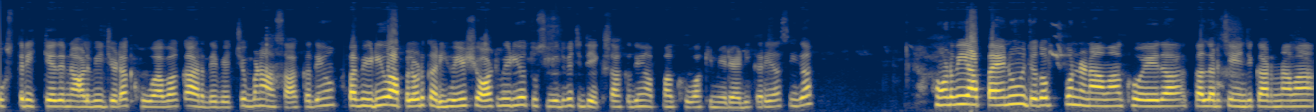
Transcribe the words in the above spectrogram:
ਉਸ ਤਰੀਕੇ ਦੇ ਨਾਲ ਵੀ ਜਿਹੜਾ ਖੋਆ ਵਾ ਘਰ ਦੇ ਵਿੱਚ ਬਣਾ ਸਕਦੇ ਹੋ। ਆਪਾਂ ਵੀਡੀਓ ਅਪਲੋਡ ਕਰੀ ਹੋਈ ਹੈ ਸ਼ਾਰਟ ਵੀਡੀਓ ਤੁਸੀਂ ਉਹਦੇ ਵਿੱਚ ਦੇਖ ਸਕਦੇ ਹੋ ਆਪਾਂ ਖੋਆ ਕਿਵੇਂ ਰੈਡੀ ਕਰਿਆ ਸੀਗਾ। ਹੁਣ ਵੀ ਆਪਾਂ ਇਹਨੂੰ ਜਦੋਂ ਭੁੰਨਣਾ ਵਾ, ਖੋਏ ਦਾ ਕਲਰ ਚੇਂਜ ਕਰਨਾ ਵਾ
